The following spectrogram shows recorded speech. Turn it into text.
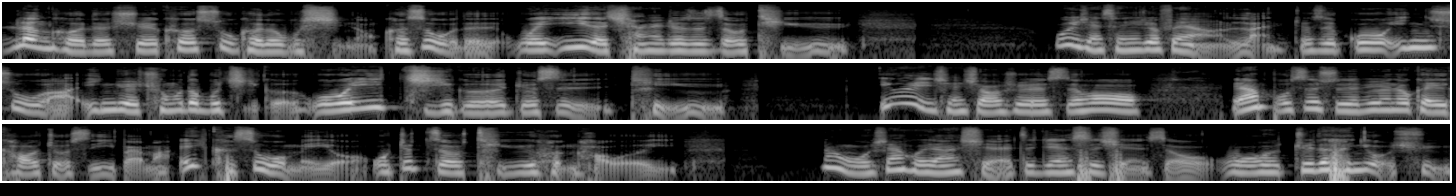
任何的学科、数科都不行哦，可是我的唯一的强项就是走体育。我以前成绩就非常烂，就是国音数啊、音乐全部都不及格。我唯一及格就是体育，因为以前小学的时候，人家不是随随便便都可以考九十一百嘛？诶，可是我没有，我就只有体育很好而已。那我现在回想起来这件事情的时候，我觉得很有趣。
